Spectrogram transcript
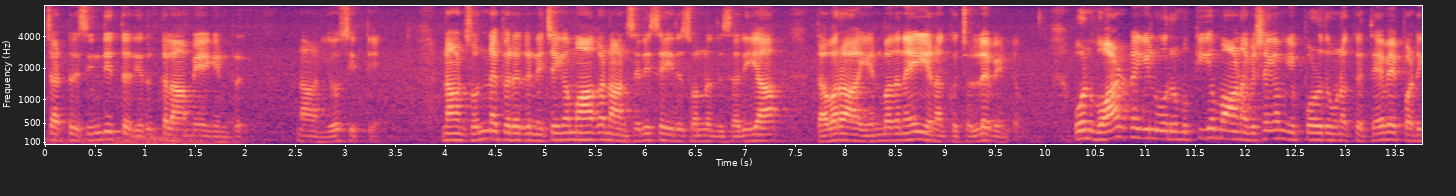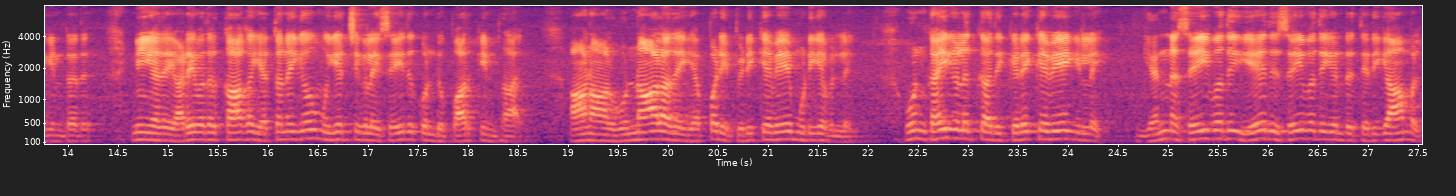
சற்று சிந்தித்தது இருக்கலாமே என்று நான் யோசித்தேன். நான் சொன்ன பிறகு நிச்சயமாக நான் சரி செய்து சொன்னது சரியா? தவறா என்பதனை எனக்கு சொல்ல வேண்டும். உன் வாழ்க்கையில் ஒரு முக்கியமான விஷயம் இப்பொழுது உனக்கு தேவைப்படுகின்றது. நீ அதை அடைவதற்காக எத்தனையோ முயற்சிகளை செய்து கொண்டு பார்க்கின்றாய். ஆனால் உன்னால் அதை எப்படி பிடிக்கவே முடியவில்லை. உன் கைகளுக்கு அது கிடைக்கவே இல்லை. என்ன செய்வது ஏது செய்வது என்று தெரியாமல்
